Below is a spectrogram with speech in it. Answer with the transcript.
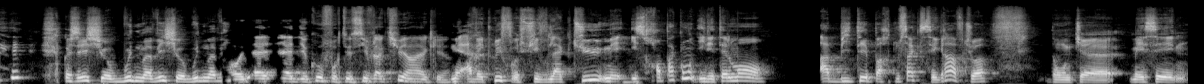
Quand je dis je suis au bout de ma vie, je suis au bout de ma vie. Eh, eh, du coup, faut que tu suives l'actu hein, avec lui. hein. Mais avec lui, il faut suivre l'actu, mais il se rend pas compte. Il est tellement habité par tout ça que c'est grave, tu vois. Donc, euh, mais c'est,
